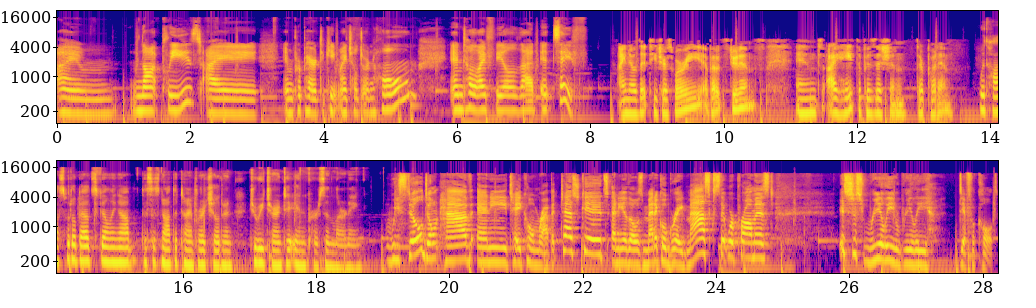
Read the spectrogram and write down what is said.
I'm not pleased. I am prepared to keep my children home until I feel that it's safe. I know that teachers worry about students, and I hate the position they're put in. With hospital beds filling up, this is not the time for our children to return to in person learning. We still don't have any take home rapid test kits, any of those medical grade masks that were promised. It's just really, really difficult.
